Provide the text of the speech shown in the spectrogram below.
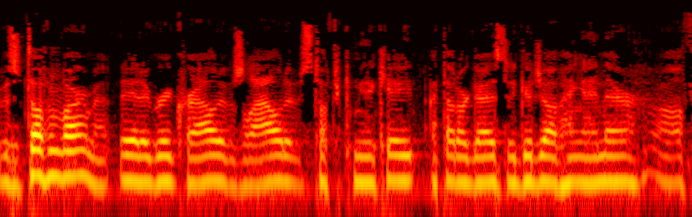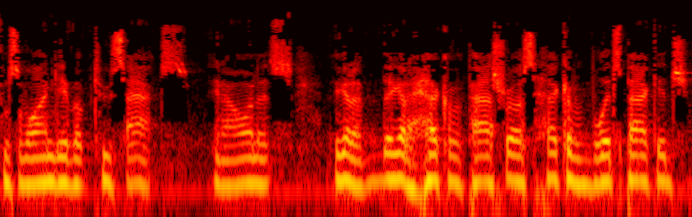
It was a tough environment. They had a great crowd. It was loud. It was tough to communicate. I thought our guys did a good job hanging in there. Offensive line gave up two sacks. You know, and it's they got a they got a heck of a pass rush, heck of a blitz package,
